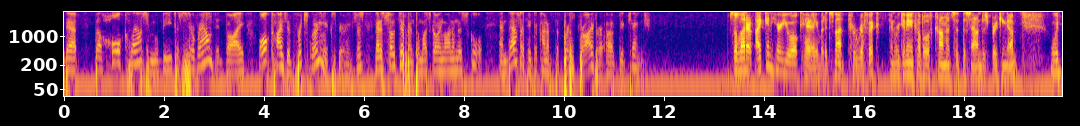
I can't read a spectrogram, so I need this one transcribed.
that the whole classroom will be just surrounded by all kinds of rich learning experiences that are so different from what's going on in this school. And that's, I think, the kind of the first driver of big change. So Leonard, I can hear you okay, but it's not terrific, and we're getting a couple of comments that the sound is breaking up. Would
